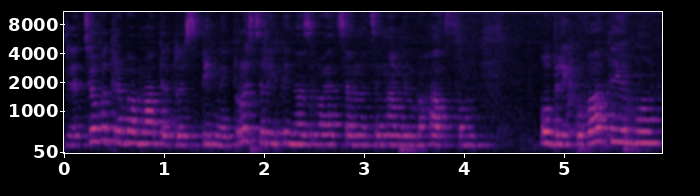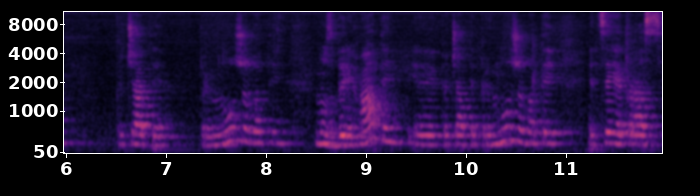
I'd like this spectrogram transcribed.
Для цього треба мати той спільний простір, який називається національним багатством, облікувати його, почати примножувати, ну, зберігати, е, почати примножувати. Це якраз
